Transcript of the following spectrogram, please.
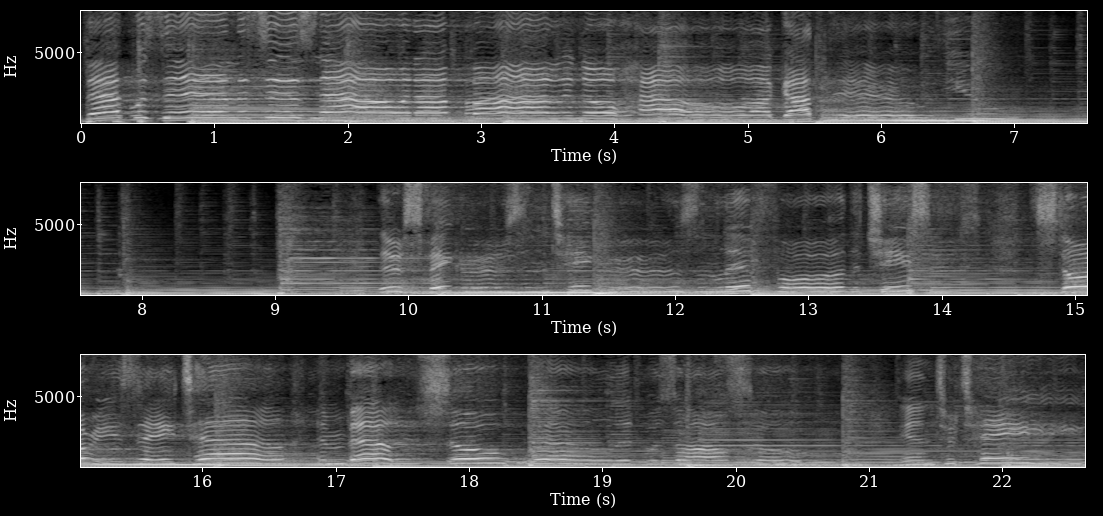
That was then. This is now and I finally know how I got there with you. There's fakers takers and live for the chasers. The stories they tell embellish so well, it was also entertaining,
